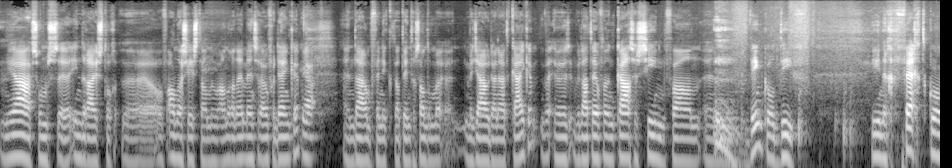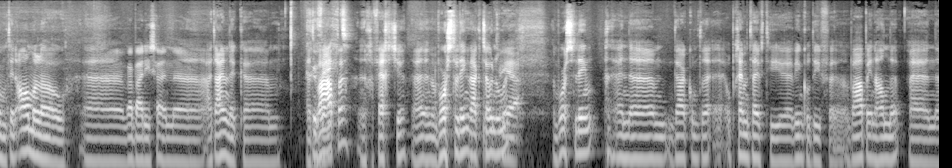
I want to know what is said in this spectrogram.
ja, soms eh indruist toch eh, of anders is dan hoe andere mensen erover denken. Ja, En daarom vind ik dat interessant om eh, met jou daarnaar te kijken. We, laten heel veel een casus zien van een winkeldief die in een gevecht komt in Almelo, eh, waarbij die zijn eh, uiteindelijk het Gevecht. wapen, een gevechtje, een worsteling, laat ik het zo noemen. Ja, Een worsteling. En ehm, daar komt, op een gegeven moment heeft die winkeldief een wapen in handen. En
